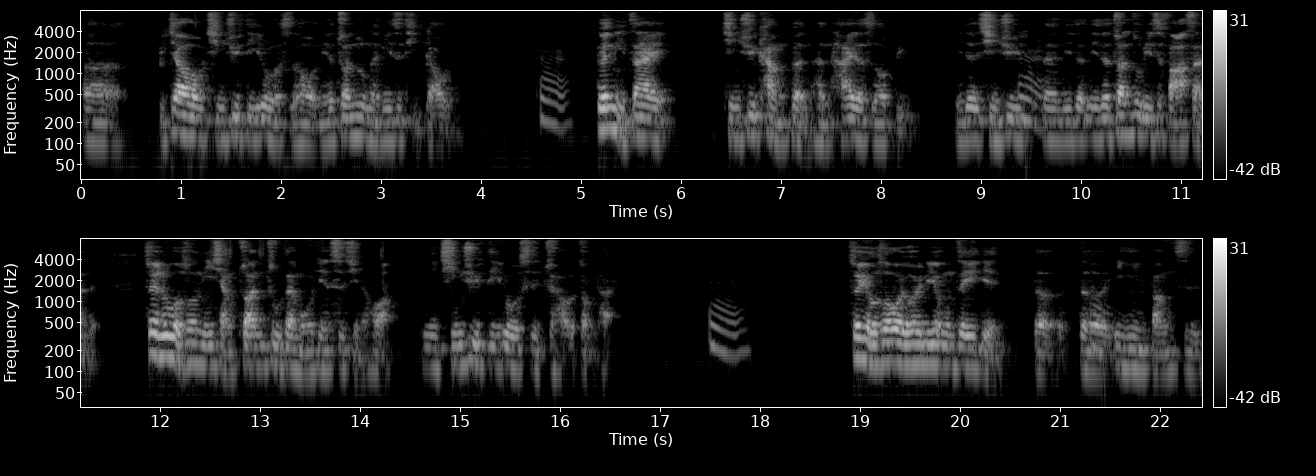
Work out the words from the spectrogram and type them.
呃比较情绪低落的时候，你的专注能力是提高的。嗯。跟你在情绪亢奋、很嗨的时候比，你的情绪，呃，你的你的专注力是发散的。所以，如果说你想专注在某一件事情的话，你情绪低落是最好的状态。嗯。所以有时候我也会利用这一点，的的应用方式，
